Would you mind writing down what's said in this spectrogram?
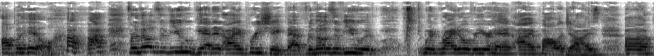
up a hill. For those of you who get it, I appreciate that. For those of you who went right over your head, I apologize. Uh,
